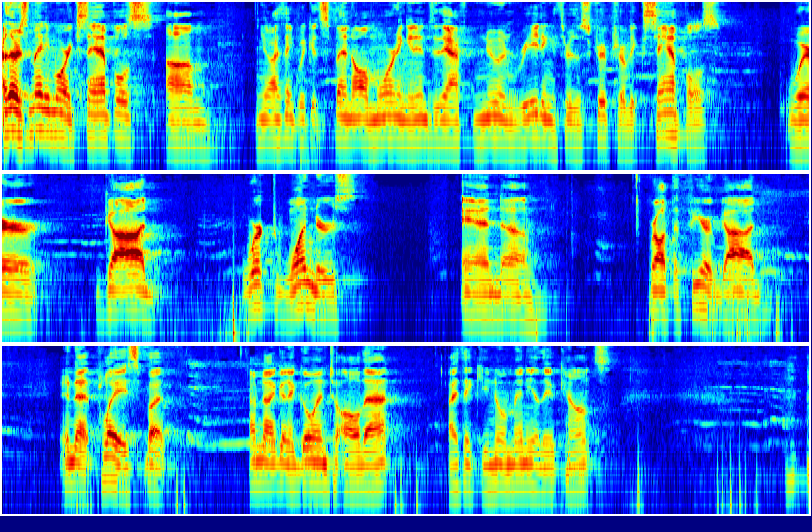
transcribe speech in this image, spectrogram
There's many more examples. Um, you know, I think we could spend all morning and into the afternoon reading through the scripture of examples where God worked wonders and uh, brought the fear of God in that place, but I'm not going to go into all that. I think you know many of the accounts.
